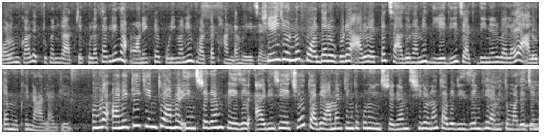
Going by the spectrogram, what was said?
গরমকাল, একটুখানি রাত্রে খোলা থাকলে না অনেকটা পরিমাণে ঘরটা ঠান্ডা হয়ে যায়। সেই জন্য পর্দার উপরে আরও একটা চাদর আমি দিয়ে দিই, যাতে দিনের বেলায় আলোটা মুখে না লাগে। তোমরা অনেকেই কিন্তু আমার ইনস্টাগ্রাম পেজের আইডি চেয়েছো, তবে আমার কিন্তু কোনো ইনস্টাগ্রাম ছিল না। তবে রিসেন্টলি আমি তোমাদের জন্য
